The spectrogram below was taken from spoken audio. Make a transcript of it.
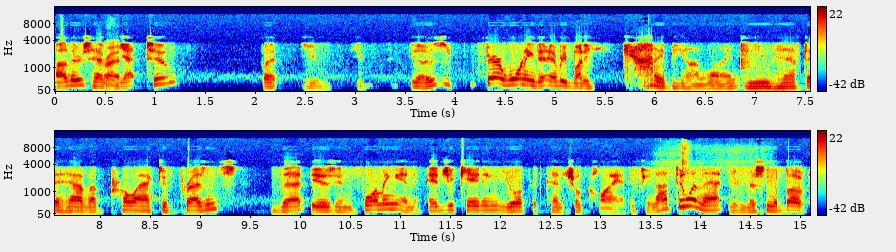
Others have right. yet to. But you, you you know, this is fair warning to everybody. Got to be online, and you have to have a proactive presence that is informing and educating your potential client. If you're not doing that, you're missing the boat.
